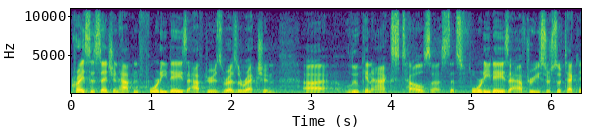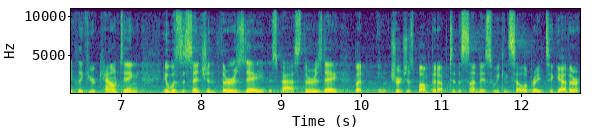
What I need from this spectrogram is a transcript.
Christ's ascension happened 40 days after his resurrection uh, Luke and Acts tells us. That's 40 days after Easter. So technically, if you're counting, it was Ascension Thursday, this past Thursday, but you know, churches bump it up to the Sunday so we can celebrate together.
